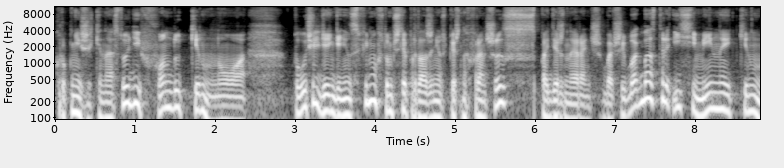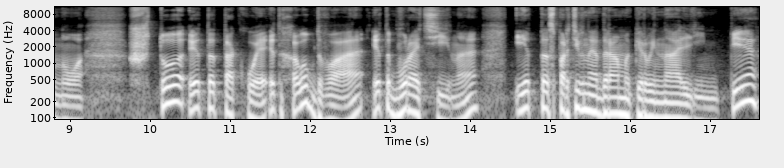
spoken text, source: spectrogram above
крупнейших киностудий фонду кино. Получили деньги 11 фильмов, в том числе продолжение успешных франшиз, поддержанные раньше большие блокбастеры и семейное кино. Что это такое? Это «Холоп 2», это «Буратино», это спортивная драма «Первый на Олимпе»,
